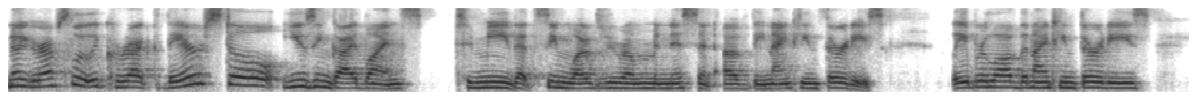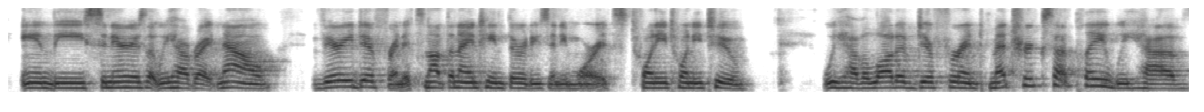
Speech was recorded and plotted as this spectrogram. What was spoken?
No, you're absolutely correct. They're still using guidelines to me that seem largely reminiscent of the 1930s. Labor law of the 1930s and the scenarios that we have right now, very different. It's not the 1930s anymore, it's 2022. We have a lot of different metrics at play. We have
